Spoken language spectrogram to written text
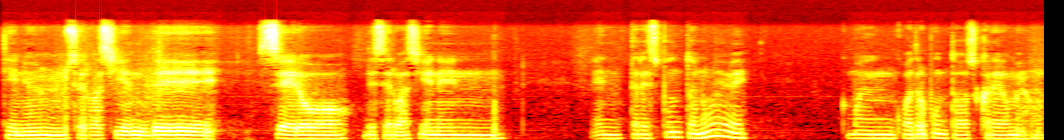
Tiene un 0 a 100 de 0, de 0 a 100 en, en 3.9, como en 4.2 creo mejor.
